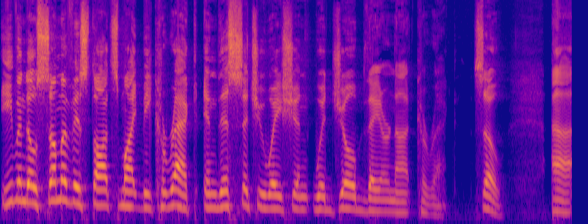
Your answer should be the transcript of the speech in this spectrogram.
even though some of his thoughts might be correct, in this situation with Job, they are not correct. So, uh,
